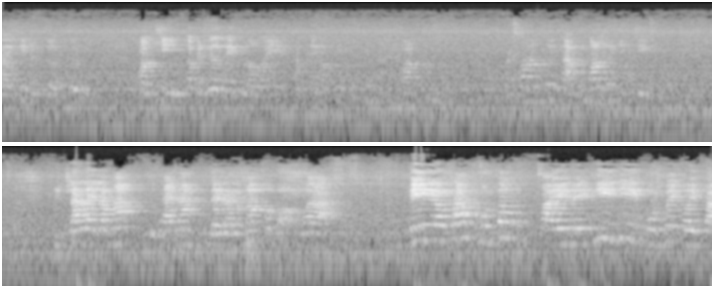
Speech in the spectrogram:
อะไรที่มันเกิดขึ้น บางทีก็เป็นเรื่องเล็กน้อยทำให้เรามีความมันกว้างขึ้นค่ะมันกว้างขึ้นจริงๆมีทริดาปไลลามะสุดท้ายนะดาไลลามะเขาบอกว่าปีละครั้งคุณต้องไปในที่ที่คุณไม่เคยไป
